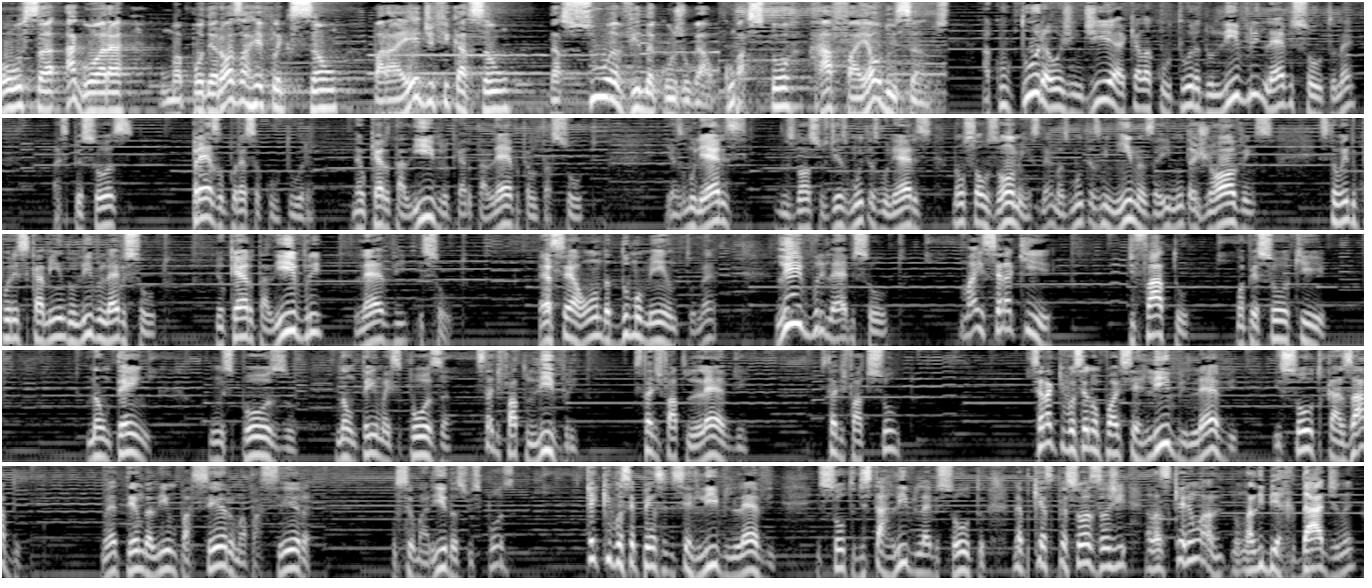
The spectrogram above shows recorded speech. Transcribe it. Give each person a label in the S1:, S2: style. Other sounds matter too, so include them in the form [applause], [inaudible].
S1: Ouça agora uma poderosa reflexão para a edificação da sua vida conjugal com o pastor Rafael dos Santos.
S2: A cultura hoje em dia é aquela cultura do livre, leve e solto, né? As pessoas prezam por essa cultura. Né? Eu quero estar tá livre, eu quero estar tá leve, eu quero estar tá solto. E as mulheres, nos nossos dias, muitas mulheres, não só os homens, né? mas muitas meninas aí, muitas jovens, estão indo por esse caminho do livre, leve e solto. Eu quero estar livre, leve e solto. Essa é a onda do momento, né? Livre, leve e solto. Mas será que, de fato, uma pessoa que não tem um esposo, não tem uma esposa, está de fato livre? Está de fato leve? Está de fato solto? Será que você não pode ser livre, leve e solto, casado? Não é? Tendo ali um parceiro, uma parceira, o seu marido, a sua esposa? O que, é que você pensa de ser livre, leve e solto, de estar livre, leve e solto? Né? Porque as pessoas hoje elas querem uma, uma liberdade, né?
